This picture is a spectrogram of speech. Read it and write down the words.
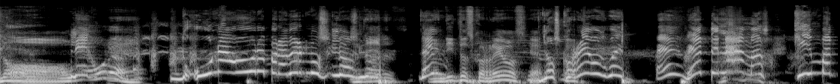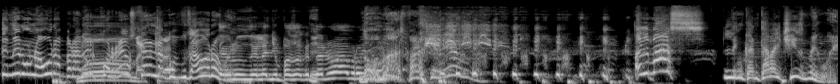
No. Le- Una hora para ver los, los, los, ¿eh? Benditos correos. ya. los correos, güey. ¿Eh? Fíjate nada más. ¿Quién va a tener una hora para ver No, correos que en la computadora, Tengo güey? unos del año pasado que todavía no abro. No yo. más, para que vean. Además, le encantaba el chisme, güey.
